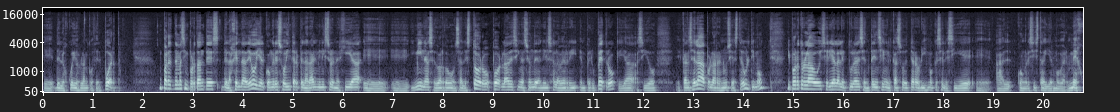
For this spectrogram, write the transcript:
eh, de los cuellos blancos del puerto. Un par de temas importantes de la agenda de hoy. El Congreso interpelará al ministro de Energía eh, eh, y Minas, Eduardo González Toro, por la designación de Daniel Salaverry en Perú Petro, que ya ha sido eh, cancelada por la renuncia de este último. Y por otro lado, hoy sería la lectura de sentencia en el caso de terrorismo que se le sigue al congresista Guillermo Bermejo.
